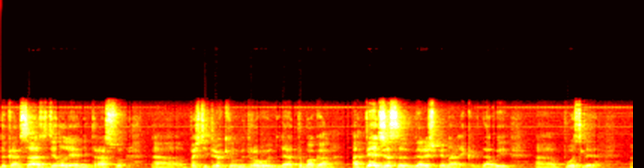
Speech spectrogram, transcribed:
до конца сделали они трассу э, почти трехкилометровую для Табагана. Опять же с горы Шпинали, когда вы э, после э,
